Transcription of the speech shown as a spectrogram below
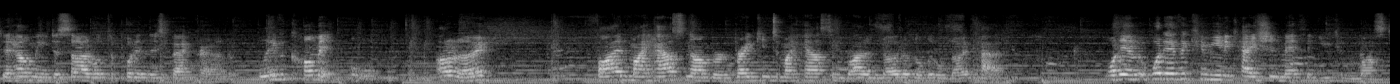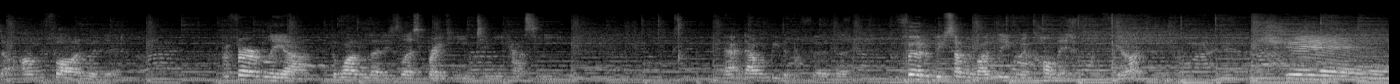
to help me decide what to put in this background. Leave a comment or, I don't know, find my house number and break into my house and write a note on a little notepad. Whatever, whatever communication method you can muster, I'm fine with it. Preferably uh, the one that is less breaking into me housey. That, that would be the preferred. The prefer to be something like leaving a comment, you know? Yeah.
